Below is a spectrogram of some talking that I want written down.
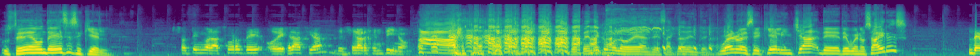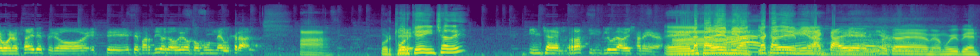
¿Usted de dónde es Ezequiel? Yo tengo la suerte o desgracia de ser argentino. Depende cómo lo vean, exactamente. Bueno, Ezequiel, hincha de, de Buenos Aires. De Buenos Aires, pero este, este partido lo veo como un neutral. Ah, ¿por qué? ¿Por qué hincha de? Hincha del Racing Club de Avellaneda. Eh, la academia, Ah, la academia. La academia. Academia, muy bien.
